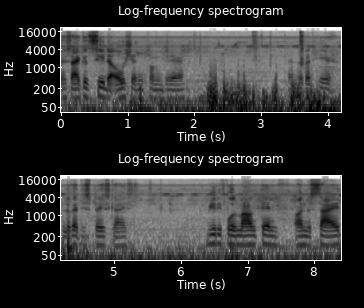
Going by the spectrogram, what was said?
because I could see the ocean from there. And look at here, look at this place, guys. Beautiful mountain on the side,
